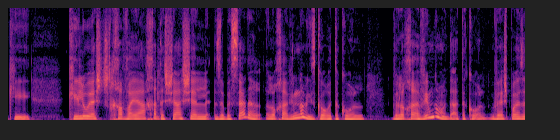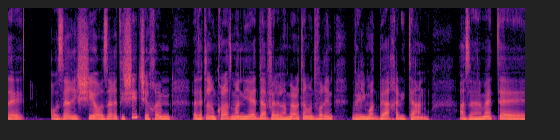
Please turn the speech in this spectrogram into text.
כי כאילו יש חוויה חדשה של זה בסדר, לא חייבים גם לזכור את הכל, ולא חייבים גם לדעת הכל, ויש פה איזה עוזר אישי או עוזרת אישית שיכולים לתת לנו כל הזמן ידע וללמד אותנו דברים וללמוד ביחד איתנו. אז זה באמת אה,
